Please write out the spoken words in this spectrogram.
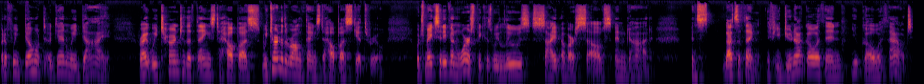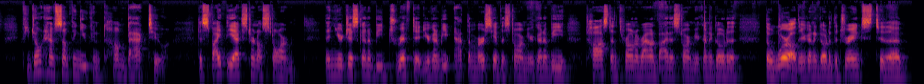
But if we don't, again, we die, right? We turn to the things to help us, we turn to the wrong things to help us get through, which makes it even worse because we lose sight of ourselves and God. And that's the thing. If you do not go within, you go without. If you don't have something you can come back to, despite the external storm, then you're just going to be drifted. You're going to be at the mercy of the storm. You're going to be tossed and thrown around by the storm. You're going to go to the, world. You're going to go to the drinks, to the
